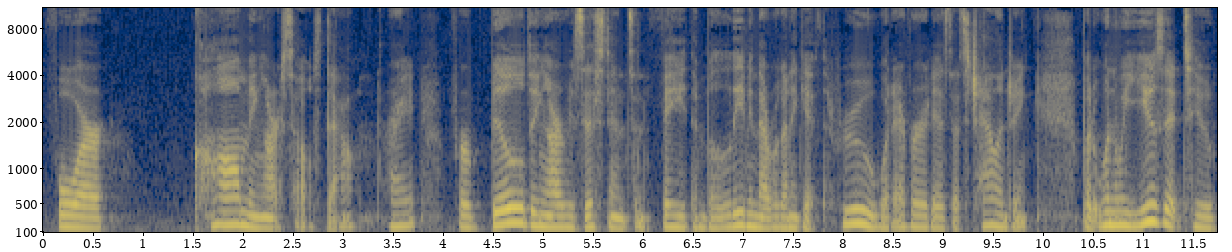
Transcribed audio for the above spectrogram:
for calming ourselves down, right? For building our resistance and faith and believing that we're going to get through whatever it is that's challenging. But when we use it to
